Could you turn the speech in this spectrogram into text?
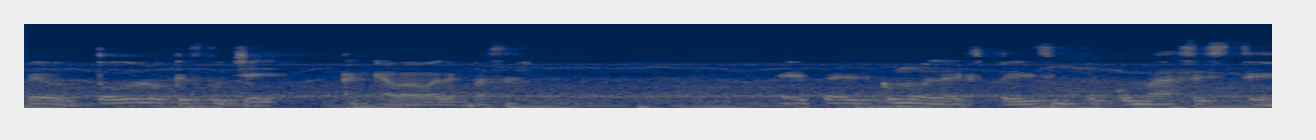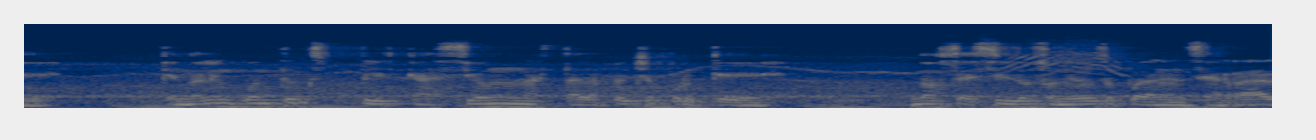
pero todo lo que escuché acababa de pasar. Esta es como la experiencia un poco más, este, que no le encuentro explicación hasta la fecha porque no sé si los sonidos se puedan encerrar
